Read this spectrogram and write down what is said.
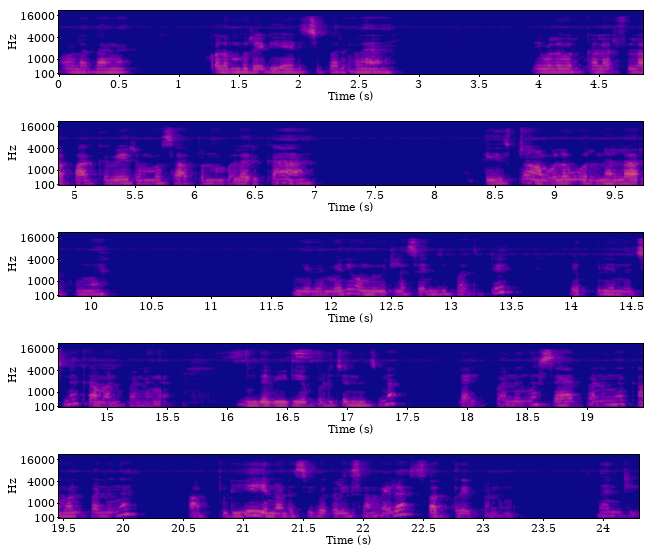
அவ்வளோதாங்க குழம்பு ரெடி ஆகிடுச்சு பாருங்களேன். எவ்வளோ ஒரு கலர்ஃபுல்லாக பார்க்கவே ரொம்ப சாப்பிடணும் போல் இருக்கா? டேஸ்ட்டும் அவ்வளோ ஒரு நல்லா இருக்குங்க. நீங்கள் இதேமாரி உங்கள் வீட்டில் செஞ்சு பார்த்துட்டு எப்படி இருந்துச்சுன்னா கமெண்ட் பண்ணுங்கள் இந்த வீடியோ பிடிச்சிருந்துச்சுன்னா லைக் பண்ணுங்கள் ஷேர் பண்ணுங்கள் கமெண்ட் பண்ணுங்கள் அப்படியே என்னோடய சிவகலை சமையலை சப்ஸ்கிரைப் பண்ணுங்கள் நன்றி.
